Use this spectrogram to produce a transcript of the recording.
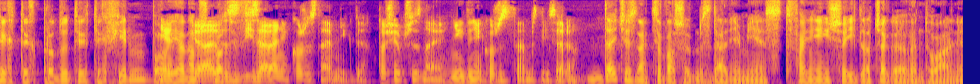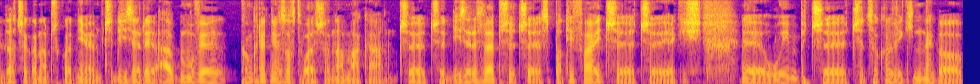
tych, tych, produ- tych, tych firm? Bo nie, ja na ja przykład. Z Deezera nie korzystałem nigdy, to się przyznaję. Nigdy nie korzystałem z Deezera. Dajcie znać, co waszym zdaniem jest fajniejsze i dlaczego ewentualnie. Dlaczego na przykład, nie wiem, czy Deezer, a mówię konkretnie o software'ze na Maca, czy, czy Deezer jest lepszy, czy Spotify, czy, czy jakiś y, Wimp, czy, czy cokolwiek innego.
